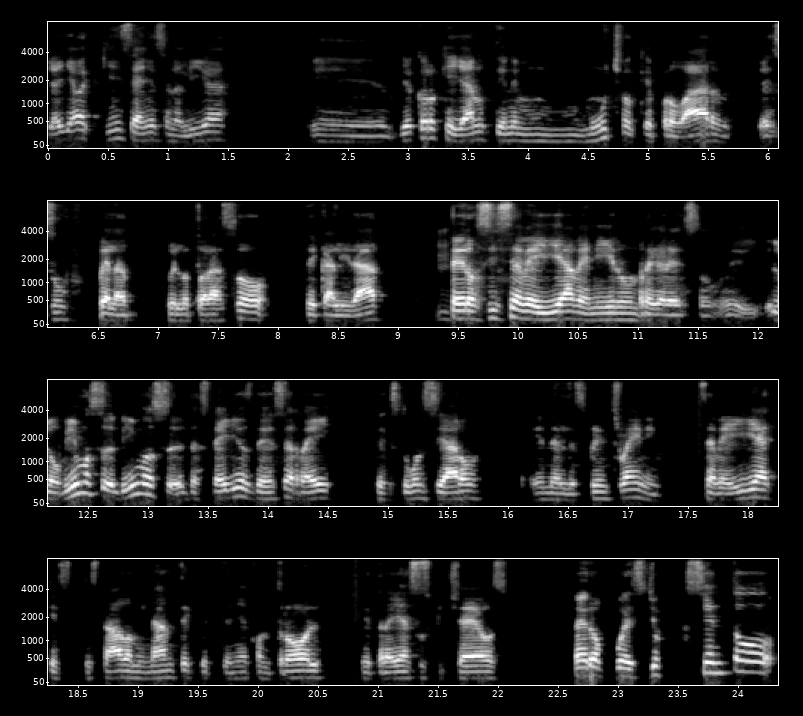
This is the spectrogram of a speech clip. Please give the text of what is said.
ya lleva 15 años en la liga. Eh, yo creo que ya no tiene mucho que probar. Es un pelotorazo de calidad pero sí se veía venir un regreso. lo vimos, vimos destellos de ese rey que estuvo en Seattle en el Spring Training. Se veía que, estaba dominante, que tenía control, que traía sus picheos. Pero pues yo siento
